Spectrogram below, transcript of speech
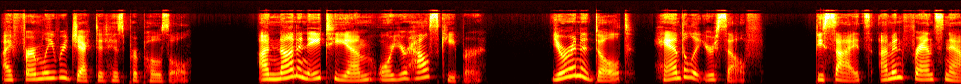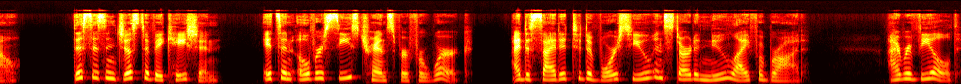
I firmly rejected his proposal. I'm not an ATM or your housekeeper. You're an adult, handle it yourself. Besides, I'm in France now. This isn't just a vacation, it's an overseas transfer for work. I decided to divorce you and start a new life abroad. I revealed,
